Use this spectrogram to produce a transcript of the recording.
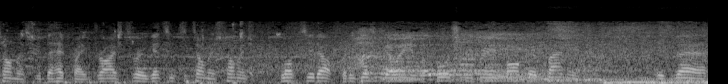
Tomas with the head fake, drives through, gets it to Tomas. Tomas lobs it up, but it doesn't go in. Unfortunately, Marko Banic is there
